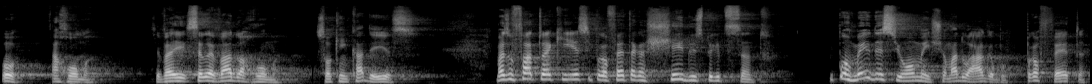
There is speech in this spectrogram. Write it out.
Ou oh, a Roma. Você vai ser levado a Roma só que em cadeias. Mas o fato é que esse profeta era cheio do Espírito Santo. E por meio desse homem chamado Ágabo, profeta,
